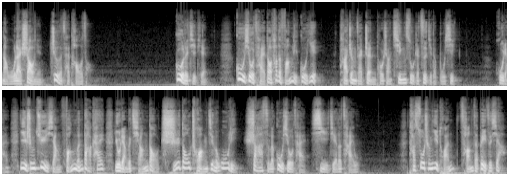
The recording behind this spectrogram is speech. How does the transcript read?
那无赖少年这才逃走。过了几天，顾秀才到他的房里过夜，他正在枕头上倾诉着自己的不幸。忽然一声巨响，房门大开，有两个强盗持刀闯进了屋里，杀死了顾秀才，洗劫了财物。他缩成一团，藏在被子下。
